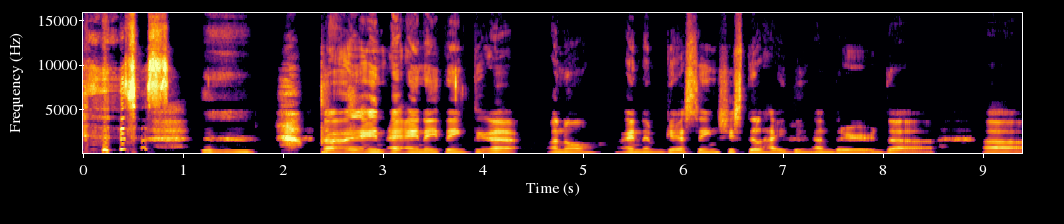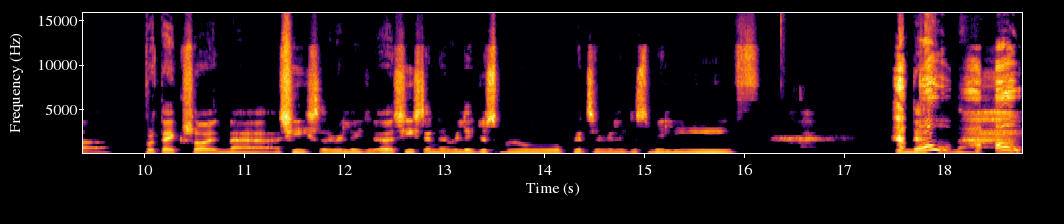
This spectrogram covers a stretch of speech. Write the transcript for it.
Uh, and, and I think, uh, ano, and I'm guessing she's still hiding under the uh, protection na she's a religious, uh, she's in a religious group, it's a religious belief. That- Oh, oh,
